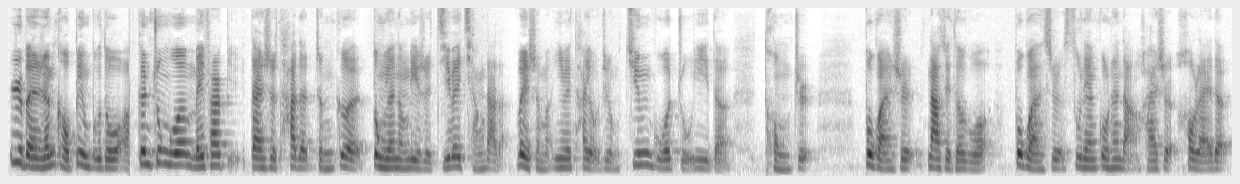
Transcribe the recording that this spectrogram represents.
日本人口并不多啊，跟中国没法比，但是它的整个动员能力是极为强大的。为什么？因为它有这种军国主义的统治，不管是纳粹德国，不管是苏联共产党，还是后来的。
